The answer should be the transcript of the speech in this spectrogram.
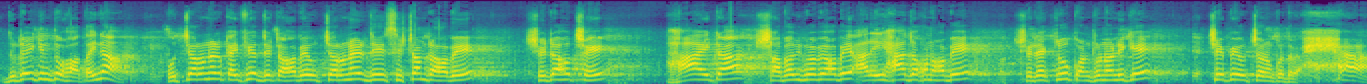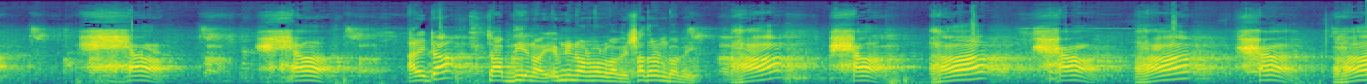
দুটোই কিন্তু হ, তাই না? উচ্চারণের কৈফিয়ত যেটা হবে, উচ্চারণের যে সিস্টেমটা হবে, সেটা হচ্ছে হা, এটা স্বাভাবিকভাবে হবে, আর এই হা যখন হবে, সেটা একটু কণ্ঠনালীকে চেপে উচ্চারণ করতে হবে। হ্যাঁ হ্যাঁ হ্যাঁ আর এটা চাপ দিয়ে নয়, এমনি নর্মালভাবে, সাধারণভাবে। হা হা হা হা। হা হা হা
